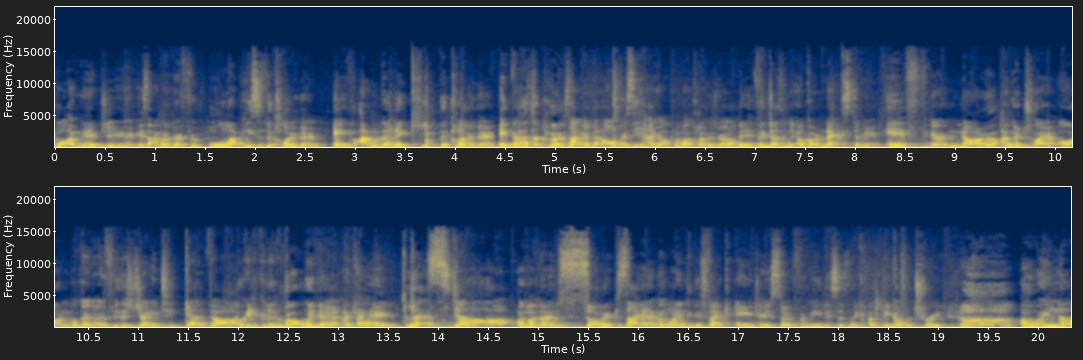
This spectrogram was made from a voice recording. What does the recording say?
What I'm gonna do is I'm gonna go through all my pieces of clothing. If I'm gonna keep the clothing, if it has a clothes hanger, then I'll obviously hang it up in my clothes rail. But if it doesn't, it'll go next to me. If it, no, I'm gonna try it on. We're gonna go through this journey together. We're just gonna roll with it, okay? Let's start! Oh my god, I'm so excited. I've been wanting to do this for like ages, so for me, this is like a big old treat. oh, I love,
